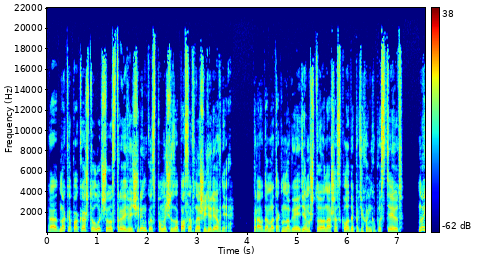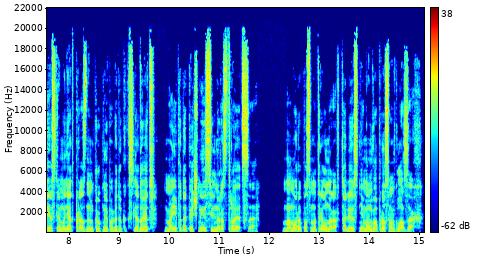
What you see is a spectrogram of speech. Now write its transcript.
Однако пока что лучше устроить вечеринку с помощью запасов нашей деревни. Правда, мы так много едим, что наши склады потихоньку пустеют, но если мы не отпразднуем крупную победу как следует, мои подопечные сильно расстроятся. Мамора посмотрел на Рафталию с немым вопросом в глазах.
